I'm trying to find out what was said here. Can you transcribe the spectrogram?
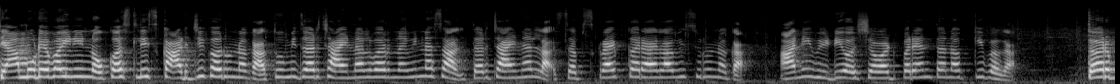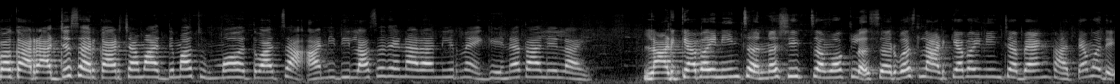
त्यामुळे बहिणींनो कसलीच काळजी करू नका. तुम्ही जर चॅनलवर नवीन असाल तर चॅनलला सबस्क्राईब करायला विसरू नका आणि व्हिडिओ शेवटपर्यंत नक्की बघा. तर बघा राज्य सरकारच्या माध्यमातून महत्त्वाचा आणि दिलासा देणारा निर्णय घेण्यात आलेला आहे. लाडक्या बहिणींचं नशीब चमकलं. सर्वच लाडक्या बहिणींच्या बँक खात्यामध्ये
